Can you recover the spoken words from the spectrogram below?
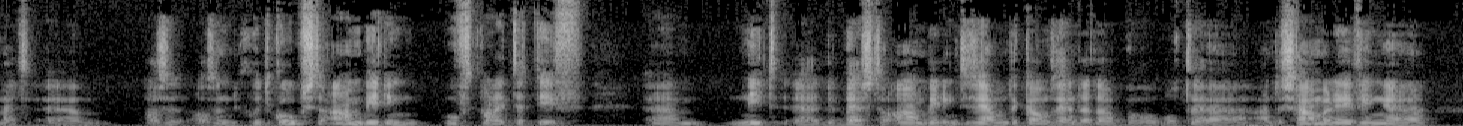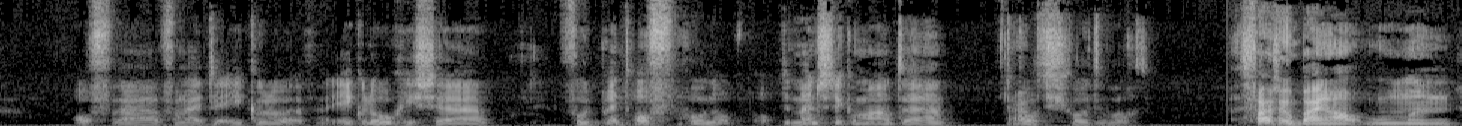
met, um, als, als een goedkoopste aanbieding hoeft kwalitatief um, niet uh, de beste aanbieding te zijn. Want het kan zijn dat dat bijvoorbeeld uh, aan de samenleving uh, of vanuit de ecolo ecologische footprint of gewoon op, op de menselijke maat tekort geschoten wordt. Het vraagt ook bijna om een,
